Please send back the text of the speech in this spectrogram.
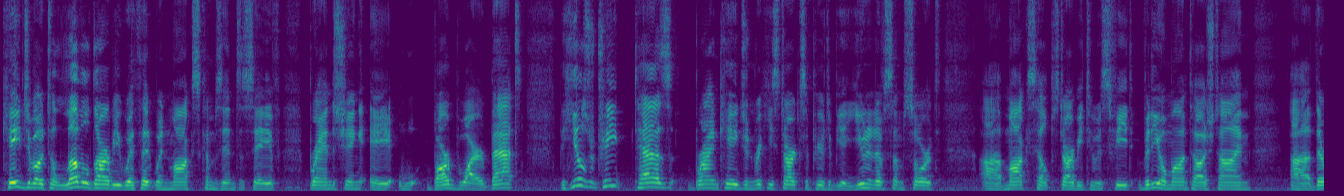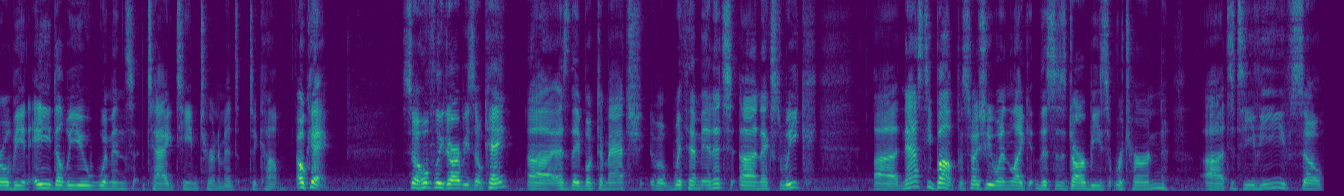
Cage about to level Darby with it when Mox comes in to save, brandishing a w- barbed wire bat. The heels retreat. Taz, Brian Cage, and Ricky Starks appear to be a unit of some sort. Uh, Mox helps Darby to his feet. Video montage time. Uh, there will be an AEW Women's Tag Team Tournament to come. Okay, so hopefully Darby's okay uh, as they booked a match with him in it uh, next week. Nasty bump, especially when like this is Darby's return to TV. So,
